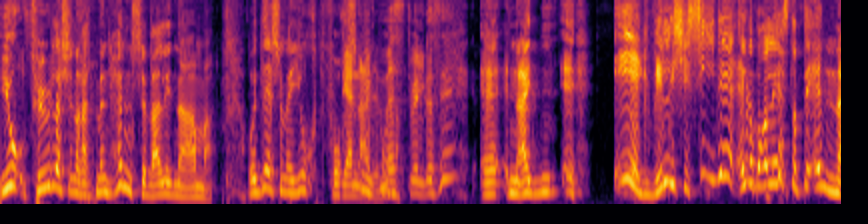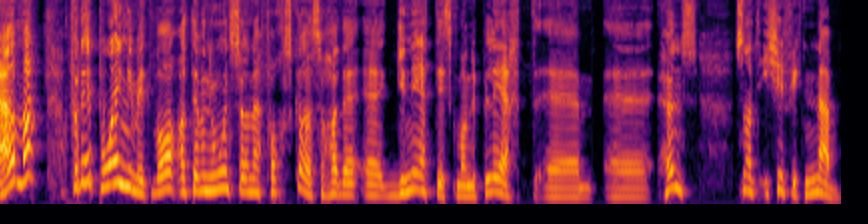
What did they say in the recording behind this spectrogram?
Jo, fugler generelt, men høns er veldig nærme. Og det som er gjort De er forskning på nærmest, vil du si? Eh, nei, eh, jeg vil ikke si det! Jeg har bare lest at det er nærme. For det poenget mitt var at det var noen sånne forskere som hadde eh, genetisk manipulert eh, eh, høns, sånn at de ikke fikk nebb.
